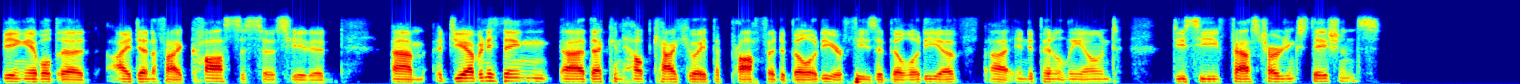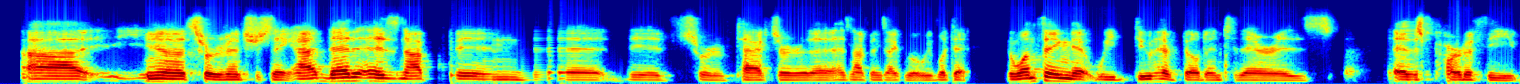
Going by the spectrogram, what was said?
being able to identify costs associated. Um, do you have anything uh, that can help calculate the profitability or feasibility of uh, independently owned DC fast charging stations? Uh, you know, that's sort of interesting. Uh, that has not been the, the sort of tax or that has not been exactly what we've looked at. The one thing that we do have built into there is as part of the,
